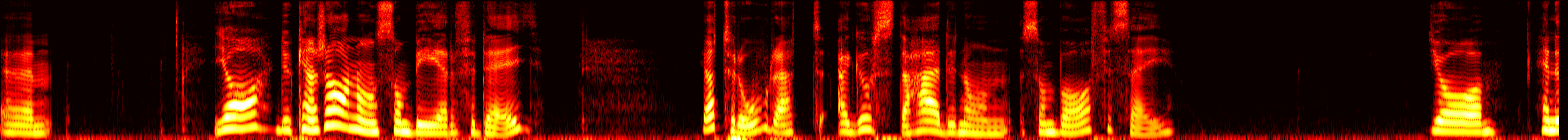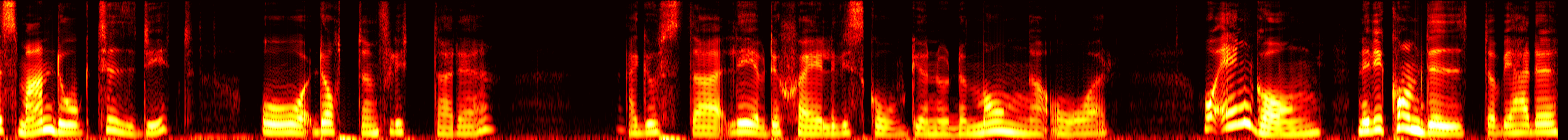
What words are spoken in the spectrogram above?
Um, ja, du kanske har någon som ber för dig. Jag tror att Augusta hade någon som bar för sig. Ja, hennes man dog tidigt och dottern flyttade. Augusta levde själv i skogen under många år. Och en gång när vi kom dit och vi hade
